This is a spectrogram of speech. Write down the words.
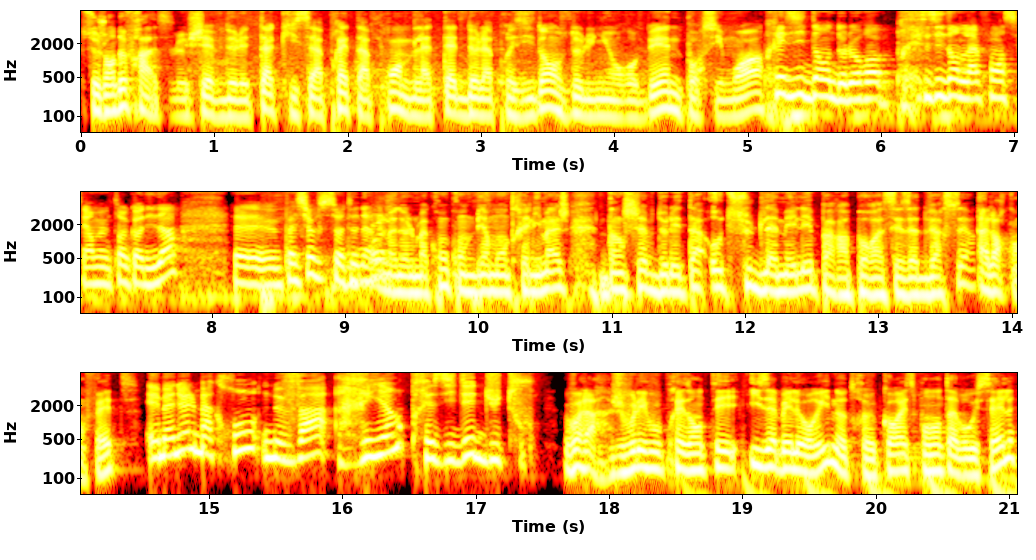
ce genre de phrase. Le chef de l'État qui s'apprête à prendre la tête de la présidence de l'Union européenne pour six mois. Président de l'Europe, président de la France et en même temps candidat. Euh, pas sûr que ce soit tenable. Emmanuel Macron compte bien montrer l'image d'un chef de l'État au-dessus de la mêlée par rapport à ses adversaires. Alors qu'en fait, Emmanuel Macron ne va rien présider du tout. voilà, je voulais vous présenter Isabelle Horry, notre correspondante à Bruxelles.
